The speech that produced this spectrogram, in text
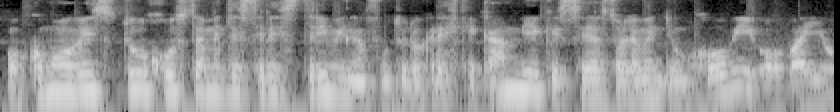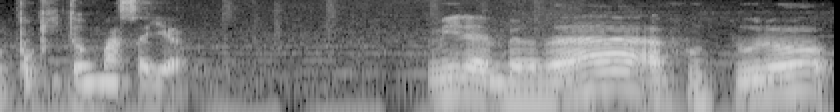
¿O cómo ves tú justamente ser streaming a futuro? ¿Crees que cambie, que sea solamente un hobby o vaya un poquito más allá? Mira, en verdad, a futuro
